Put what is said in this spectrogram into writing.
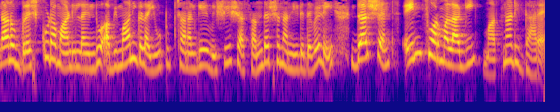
ನಾನು ಬ್ರಷ್ ಕೂಡ ಮಾಡಿಲ್ಲ ಎಂದು ಅಭಿಮಾನಿಗಳ ಯೂಟ್ಯೂಬ್ ಚಾನಲ್ಗೆ ವಿಶೇಷ ಸಂದರ್ಶನ ನೀಡಿದ ವೇಳೆ ದರ್ಶನ್ ಇನ್ಫಾರ್ಮಲ್ ಆಗಿ ಮಾತನಾಡಿದ್ದಾರೆ. ಹೇಳಿದ್ದಾರೆ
